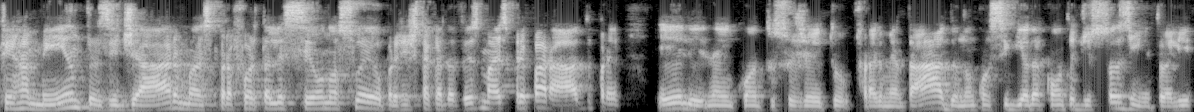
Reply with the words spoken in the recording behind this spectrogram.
ferramentas e de armas para fortalecer o nosso eu, para a gente estar tá cada vez mais preparado para ele, né, enquanto sujeito fragmentado, não conseguia dar conta disso sozinho. Então ele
